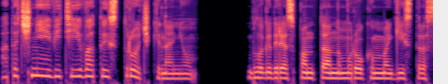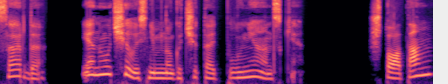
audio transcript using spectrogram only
А точнее, витиеватые строчки на нем. Благодаря спонтанным урокам магистра Сарда я научилась немного читать полуниански. «Что там?»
